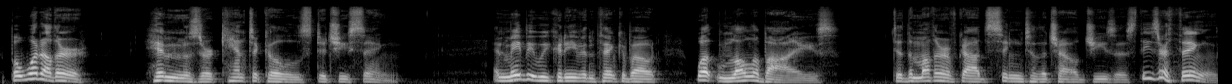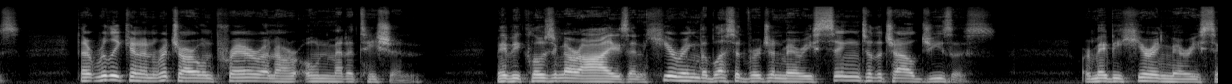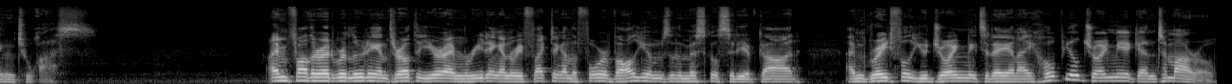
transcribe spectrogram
But what other hymns or canticles did she sing? And maybe we could even think about what lullabies did the Mother of God sing to the child Jesus? These are things that really can enrich our own prayer and our own meditation. Maybe closing our eyes and hearing the Blessed Virgin Mary sing to the child Jesus, or maybe hearing Mary sing to us. I'm Father Edward Looney, and throughout the year I'm reading and reflecting on the four volumes of the Mystical City of God. I'm grateful you joined me today, and I hope you'll join me again tomorrow.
